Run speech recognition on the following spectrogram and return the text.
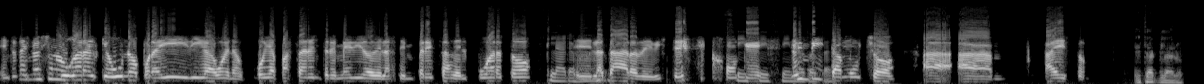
Entonces no es un lugar al que uno por ahí diga, bueno, voy a pasar entre medio de las empresas del puerto Claro. eh, la tarde, ¿viste? Como Sí, que sí, sí, no invita total. mucho a, a, a eso. Está claro.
